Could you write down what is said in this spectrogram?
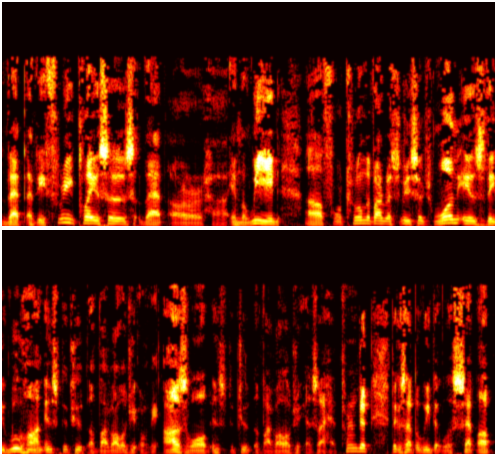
that uh, the three places that are uh, in the lead uh, for coronavirus research, one is the Wuhan Institute of Virology, or the Oswald Institute of Virology, as I have termed it, because I believe it was set up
